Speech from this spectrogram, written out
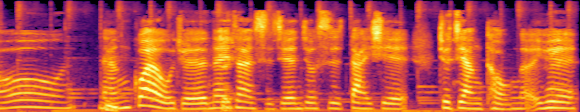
哦，难怪我觉得那一段时间就是代谢就这样通了，因为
